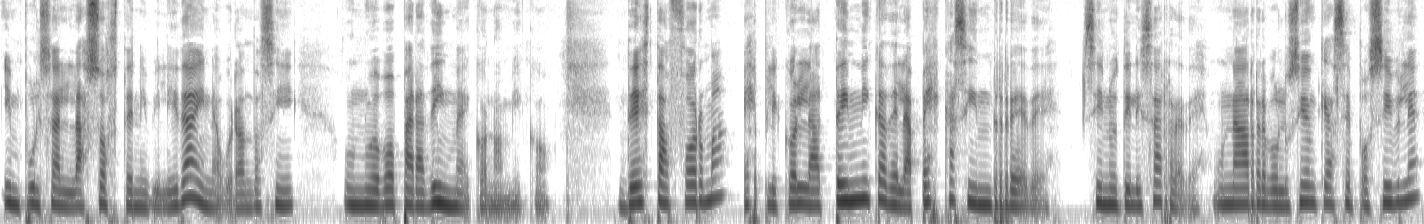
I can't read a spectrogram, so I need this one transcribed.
impulsan la sostenibilidad, inaugurando así un nuevo paradigma económico. De esta forma, explicó la técnica de la pesca sin redes, sin utilizar redes, una revolución que hace posible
